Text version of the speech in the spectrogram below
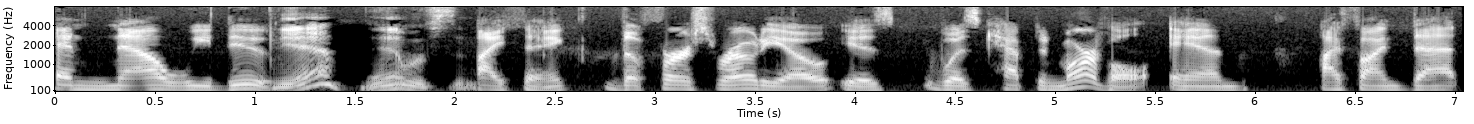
and now we do. Yeah, yeah. With, I think the first rodeo is was Captain Marvel, and I find that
